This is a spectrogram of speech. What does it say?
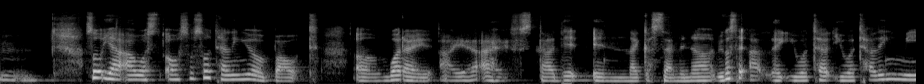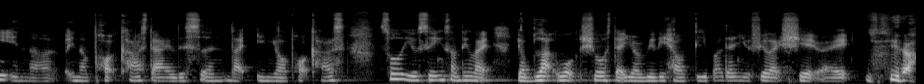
Mm. So yeah, I was also so telling you about um what I I I have studied in like a seminar because uh, like you were tell you were telling me in a in a podcast that I listened like in your podcast. So you're saying something like your blood work shows that you're really healthy, but then you feel like shit, right? Yeah.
